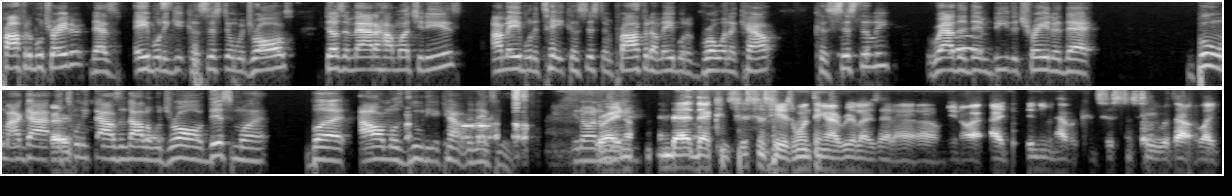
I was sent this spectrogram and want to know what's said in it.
profitable trader that's able to get consistent withdrawals. Doesn't matter how much it is. I'm able to take consistent profit. I'm able to grow an account consistently rather than be the trader that, boom, I got a twenty thousand dollar withdrawal this month, but I almost blew the account the next month. You know what right. I mean? And that that consistency is one thing I realized that I, um, you know, I, I, didn't even have a consistency without like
